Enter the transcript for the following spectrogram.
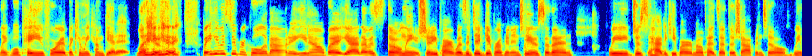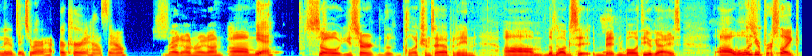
Like we'll pay you for it but can we come get it? Like Yeah. but he was super cool about it you know but yeah that was the only shitty part was it did get broken into. So then we just had to keep our mopeds at the shop until we moved into our our current house now Right on, right on. Um, yeah So you start the collections happening. Um, the bugs hit, bitten both you guys. Uh, what was your first like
